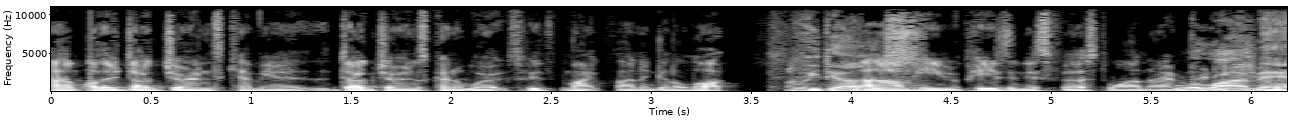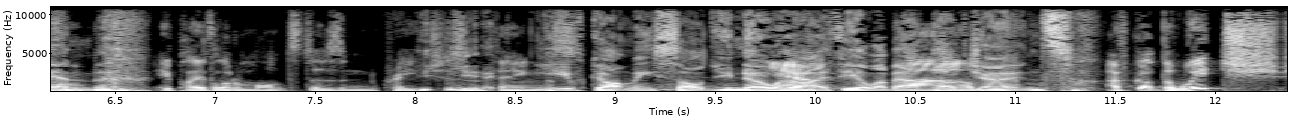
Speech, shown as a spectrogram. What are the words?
Um, although Doug Jones cameo, Doug Jones kind of works with Mike Flanagan a lot. oh, he does? Um, he appears in his first one. I'm Well, I'm sure. in. he plays a lot of monsters and creatures You- and things. You've got me sold. You know Yeah. how I feel about Um, Doug Jones. I've got The Witch,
